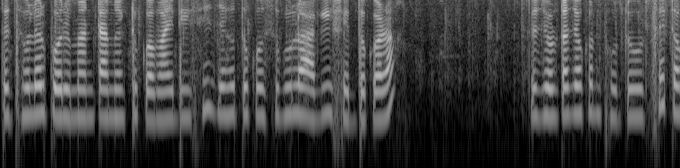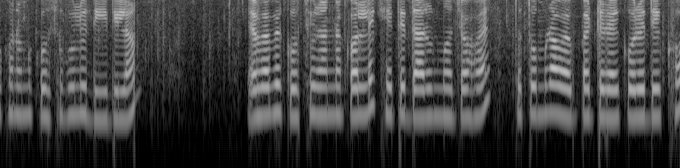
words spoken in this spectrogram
তো ঝোলের পরিমাণটা আমি একটু কমাই দিয়েছি, যেহেতু কচুগুলো আগেই সেদ্ধ করা। তো ঝোলটা যখন ফুটে উঠছে তখন আমি কচুগুলো দিয়ে দিলাম। এভাবে কচু রান্না করলে খেতে দারুণ মজা হয়। তো তোমরাও একবার ট্রাই করে দেখো।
